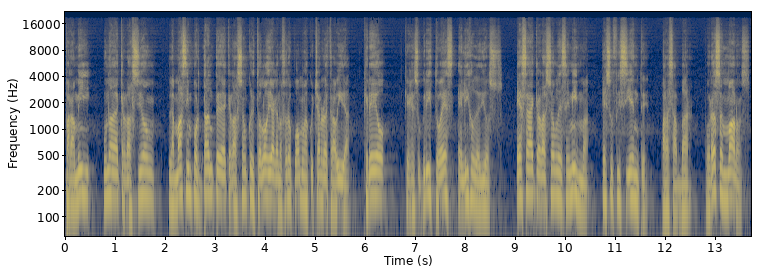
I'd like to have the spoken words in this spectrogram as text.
para mí una declaración la más importante declaración cristológica que nosotros podamos escuchar en nuestra vida. Creo que Jesucristo es el Hijo de Dios. Esa declaración en sí misma es suficiente para salvar. Por eso, hermanos,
